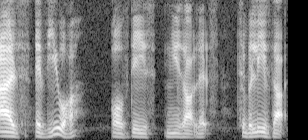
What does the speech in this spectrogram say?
as a viewer of these news outlets, to believe that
